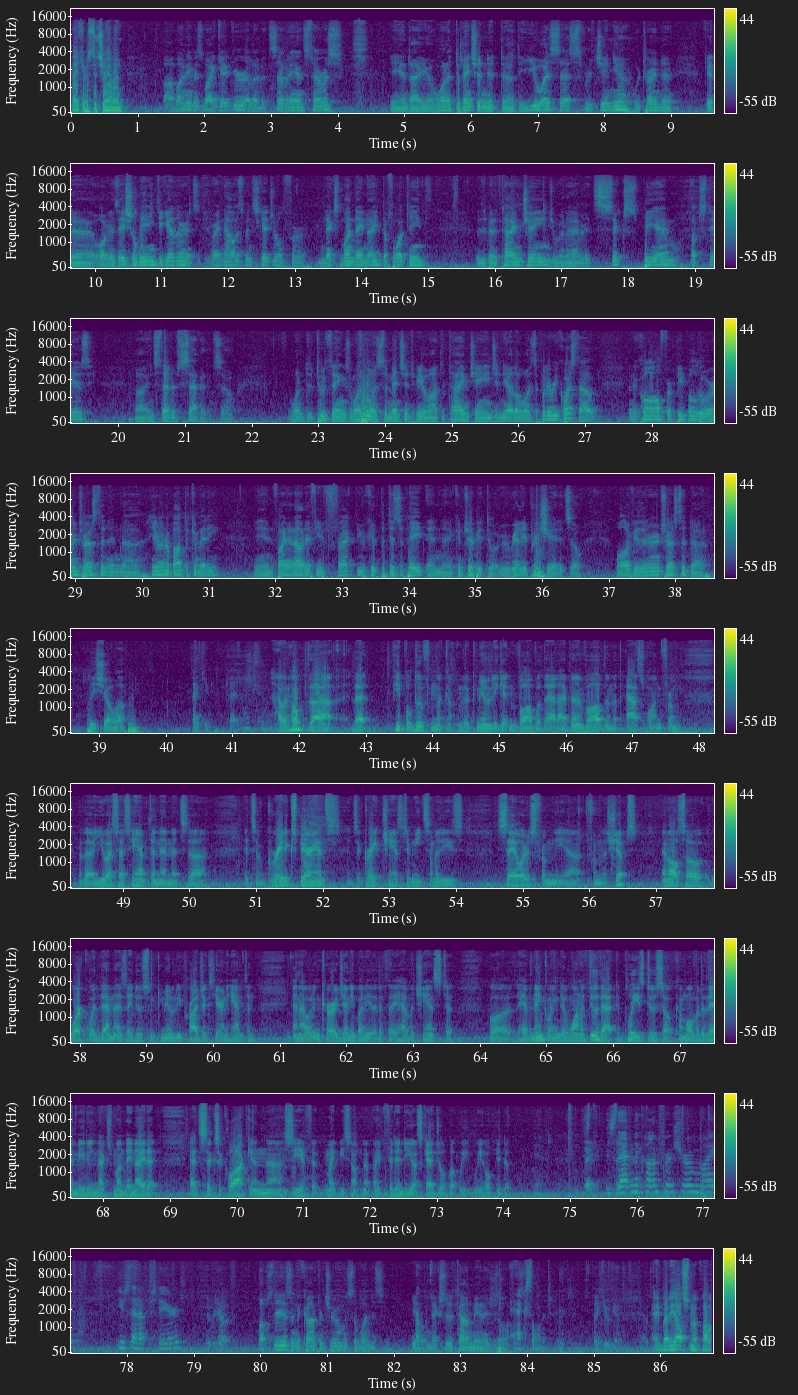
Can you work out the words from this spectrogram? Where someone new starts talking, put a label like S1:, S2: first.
S1: Thank you, Mr. Chairman. Uh, My name is Mike Edgar. I live at Seven Ann's Terrace. And I uh, wanted to mention that uh, the USS Virginia, we're trying to get an organizational meeting together. It's, right now, it's been scheduled for next Monday night, the 14th. There's been a time change. We're going to have it at 6 PM upstairs uh, instead of 7. So wanted to do two things. One was to mention to people about the time change, and the other was to put a request out and a call for people who are interested in uh, hearing about the committee and finding out if you, in fact, you could participate and uh, contribute to it. We really appreciate it. So all of you that are interested, uh, please show up. Thank you. Thank you.
S2: I would hope uh, that people do from the, co- the community get involved with that. I've been involved in the past one from the USS Hampton, and it's, uh, it's a great experience. It's a great chance to meet some of these sailors from the, uh, from the ships, and also work with them as they do some community projects here in Hampton. And I would encourage anybody that if they have a chance to, or they have an inkling to want to do that, to please do so. Come over to their meeting next Monday night at, at six o'clock and uh, see if it might be something that might fit into your schedule, but we, we hope you do. Yeah.
S1: Thank you.
S3: Is that in the conference room, Mike? You said upstairs?
S1: It'll be up- Upstairs in the conference room is the one that's, you know,
S3: Up-
S1: next to the town manager's office.
S3: Excellent.
S1: Thank you again.
S2: Anybody else from the public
